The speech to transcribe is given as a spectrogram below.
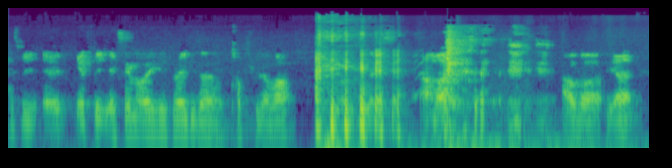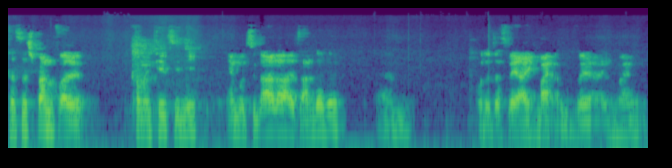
Jetzt bin ich, äh, jetzt bin ich extrem neugierig, wer dieser Topspieler war. aber, aber ja, das ist spannend, weil kommentiert sie nicht emotionaler als andere. Ähm, oder das wäre eigentlich, mein, wär eigentlich mein,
